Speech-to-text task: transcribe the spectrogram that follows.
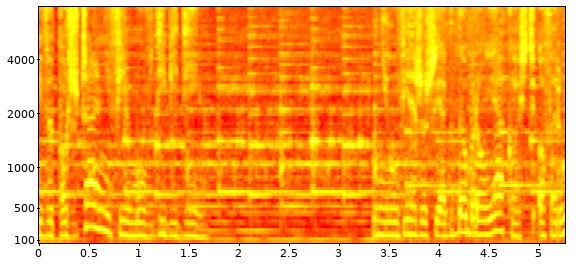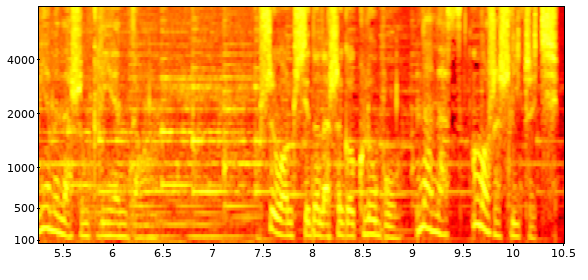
i wypożyczalni filmów DVD. Nie uwierzysz, jak dobrą jakość oferujemy naszym klientom. Przyłącz się do naszego klubu. Na nas możesz liczyć.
